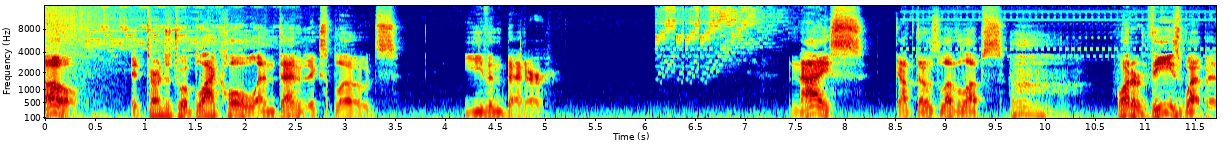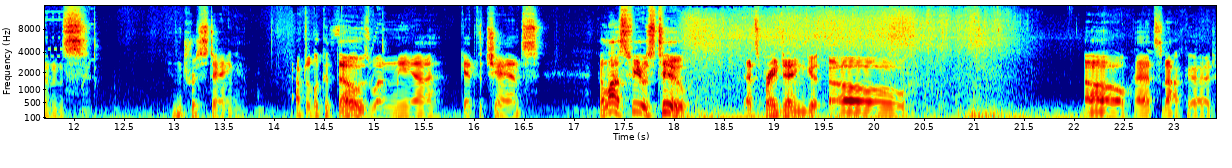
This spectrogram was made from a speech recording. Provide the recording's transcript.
Oh, it turns into a black hole and then it explodes. Even better. Nice! Got those level ups. what are these weapons? Interesting. I have to look at those when we uh, get the chance. Lot of spheres too. That's pretty dang good. Oh. Oh, that's not good.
